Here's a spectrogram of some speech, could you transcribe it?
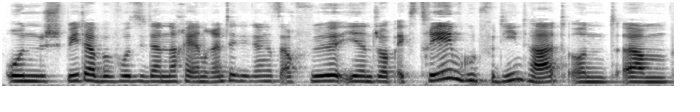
und später, bevor sie dann nachher in Rente gegangen ist, auch für ihren Job extrem gut verdient hat und ähm,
